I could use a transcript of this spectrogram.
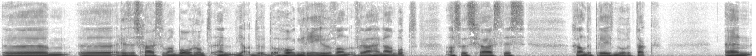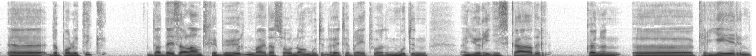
Uh, uh, er is een schaarste van bouwgrond. En ja, de, de houdende regel van vraag en aanbod. Als er een schaarste is, gaan de prijzen door het dak. En eh, de politiek, dat is al aan het gebeuren, maar dat zou nog moeten uitgebreid worden. Moeten een juridisch kader kunnen creëren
